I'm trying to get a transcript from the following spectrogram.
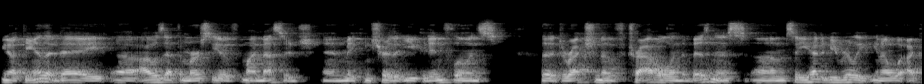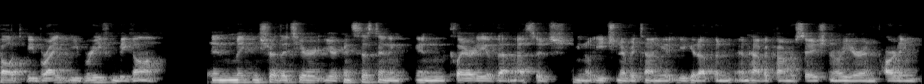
you know, at the end of the day, uh, I was at the mercy of my message and making sure that you could influence the direction of travel in the business. Um, so you had to be really, you know, what I call it to be bright, be brief, and be gone, and making sure that you're you're consistent in, in clarity of that message. You know, each and every time you, you get up and, and have a conversation or you're imparting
